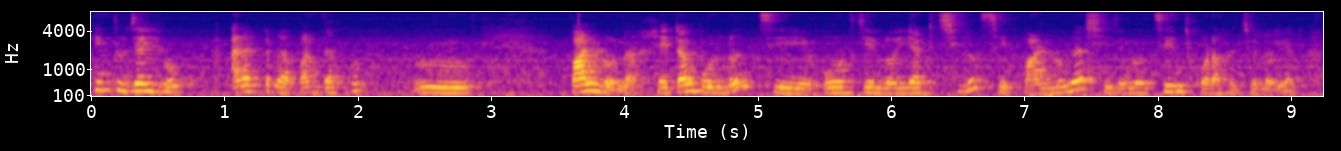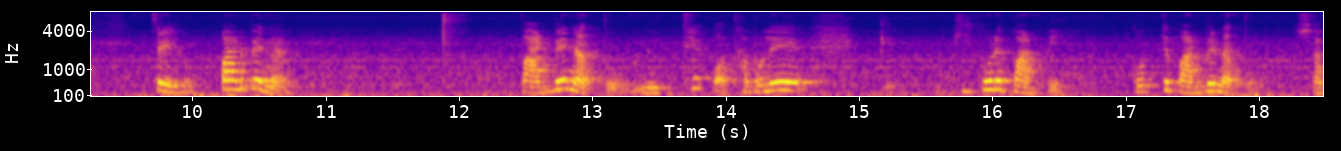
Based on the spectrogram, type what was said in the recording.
কিন্তু যাই হোক আর একটা ব্যাপার দেখো পারল না। এটাও বলল যে, ওর যে লয়ার ছিল, সে পারল না, সেজন্য চেঞ্জ করা হয়েছে লয়ার যাই হোক পারবে না। পারবে না তো, মিথ্যে কথা বলে কি- করে পারবে? করতে পারবে না তো, সব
